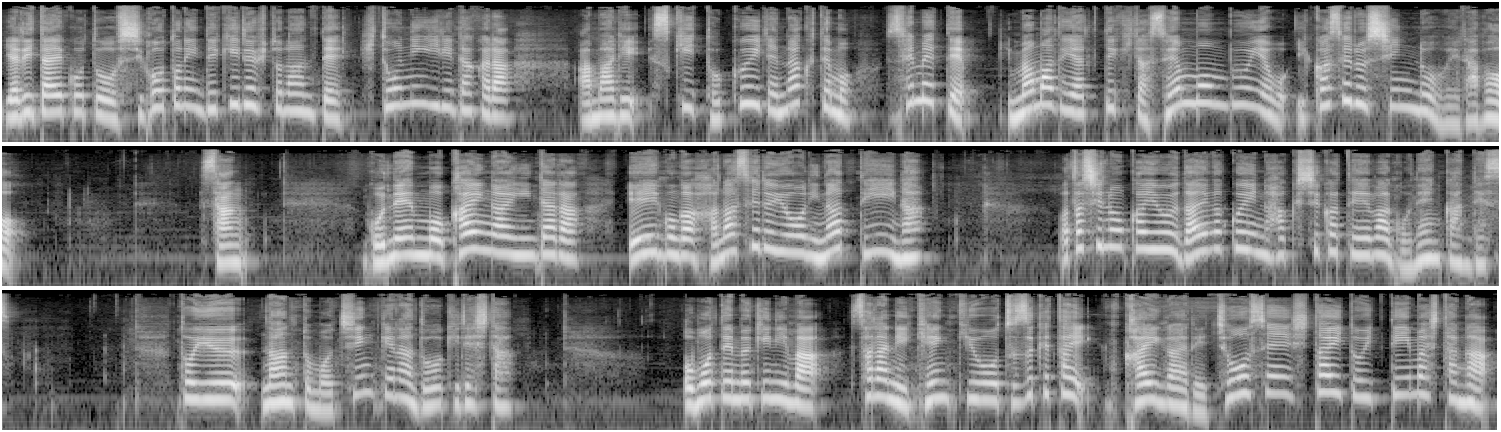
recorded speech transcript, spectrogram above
やりたいことを仕事にできる人なんて一握りだから、あまり好き得意でなくても、せめて今までやってきた専門分野を活かせる進路を選ぼう。3、5年も海外にいたら英語が話せるようになっていいな。私の通う大学院の博士課程は5年間です。という、なんとも珍家な動機でした。表向きには、さらに研究を続けたい、海外で挑戦したいと言っていましたが、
